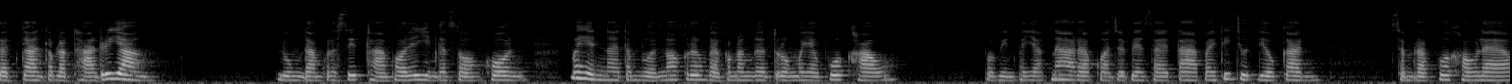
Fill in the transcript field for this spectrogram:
จัดการกับหลักฐานหรือยัง ลุงดำกระซิบถามพอได้ยินกันสองคน เมื่อเห็นนายตำรวจนอกเครื่องแบบกำลังเดินตรงมายังพวกเขา ประวินพยักหน้ารับก่อนจะเป็นสายตาไปที่จุดเดียวกันสำหรับพวกเขาแล้ว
